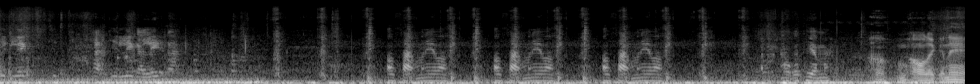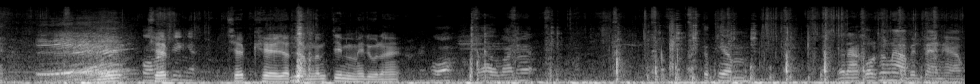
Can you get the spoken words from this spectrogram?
ชิ้นเล็กถ้าชิ้น เล็กกับเล็กนะ เอาสักมาเนี่ยป่ะเอาสักมาเนี่ยป่ะเอาสักมาเนี่ยป่ะเอากระเทียมมาอ้าวมึงเอาอะไรกันแน่อันนี้พอเชไหมฟพริกเนี่ยเชฟเคจะทำน้ำจิ้มให้ดูนะฮะำไม่พอได้ประมาณนั้นแหละกระเทียมอนาคตข้างหน้าเป็นแฟนครับ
